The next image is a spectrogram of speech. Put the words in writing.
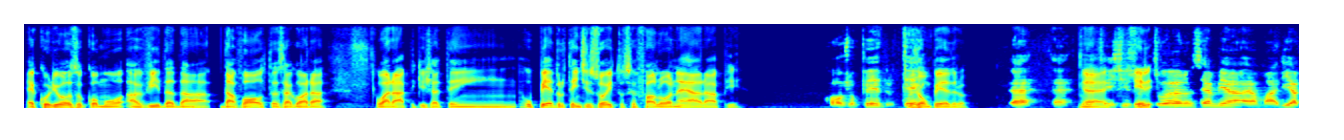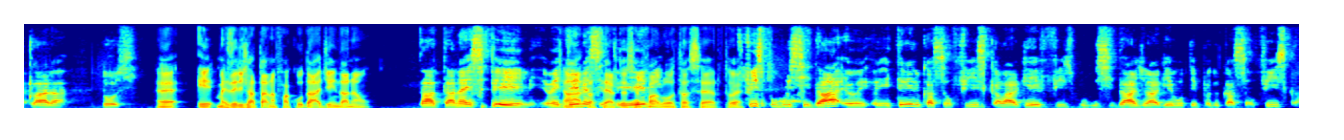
é curioso como a vida dá, dá voltas, agora o Arap que já tem, o Pedro tem 18, você falou, né, Arap? Qual, o João Pedro? Tem. O João Pedro. É, é, ele É, fez 18 ele- anos e a minha a Maria Clara 12. É, mas ele já tá na faculdade ainda não? Tá, tá na SPM. Eu entrei Ah, na tá certo, SPM. você falou, tá certo, Eu é. fiz publicidade, eu eu entrei em educação física, larguei, fiz publicidade, larguei, voltei para educação física.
